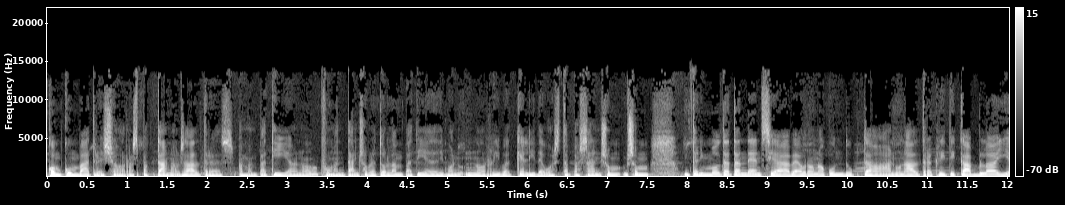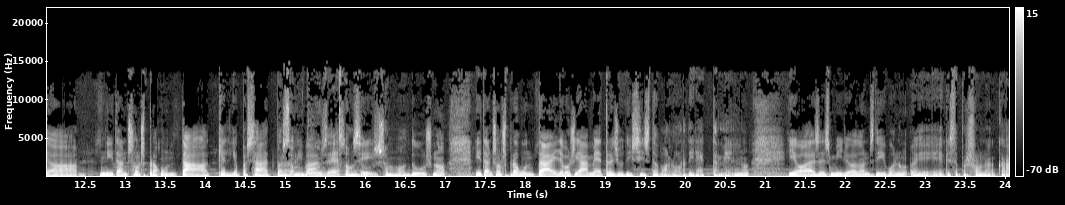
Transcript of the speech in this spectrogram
Com combatre això? Respectant els altres, amb empatia, no? Fomentant sobretot l'empatia, de dir, bueno, no arriba, què li deu estar passant? Som, som, tenim molta tendència a veure una conducta en una altra criticable i a ni tan sols preguntar què li ha passat per Som arribar... durs, eh? Som sí, durs. som molt durs, no? Ni tan sols preguntar i llavors ja emetre judicis de valor directament, no? I a vegades és millor doncs, dir, bueno, eh, aquesta persona que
